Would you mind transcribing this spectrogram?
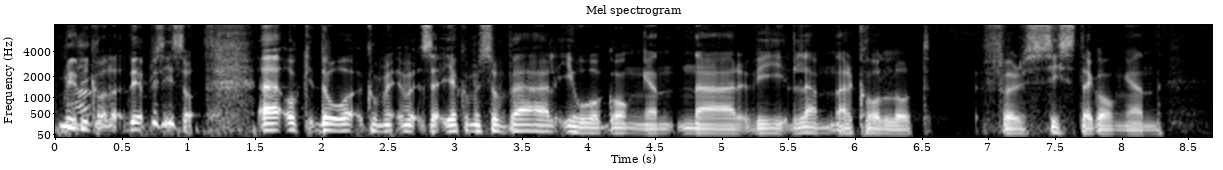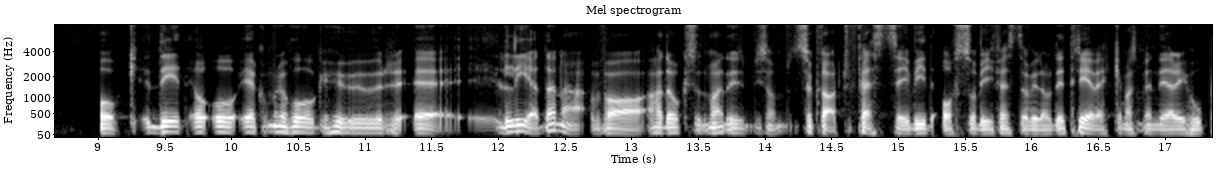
Minikolla, det är precis så. Eh, och då kommer, så jag kommer så väl ihåg gången när vi lämnar kollot för sista gången. Och, det, och, och jag kommer ihåg hur eh, ledarna var, hade också, de hade liksom såklart fäst sig vid oss och vi fäste vid dem. Det är tre veckor man spenderar ihop.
